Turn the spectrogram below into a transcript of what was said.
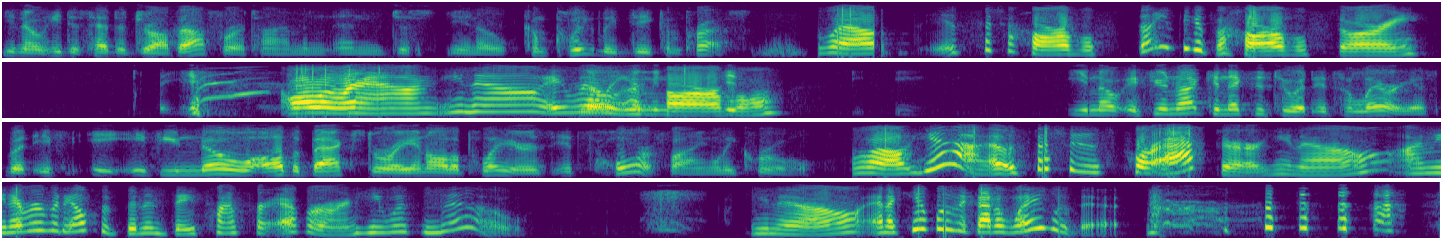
you know, he just had to drop out for a time and and just you know completely decompress. Well, it's such a horrible. Don't you think it's a horrible story? All around, you know, it really no, I is mean, horrible. You know, if you're not connected to it, it's hilarious. But if if you know all the backstory and all the players, it's horrifyingly cruel. Well, yeah, especially this poor actor. You know, I mean, everybody else had been in daytime forever, and he was new. You know, and I can't believe they got away with it.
